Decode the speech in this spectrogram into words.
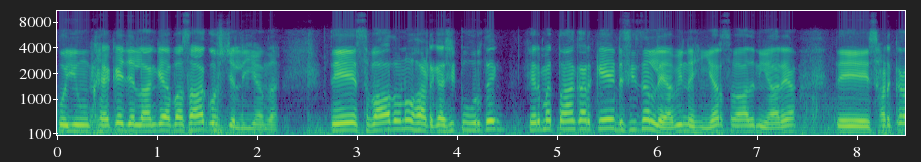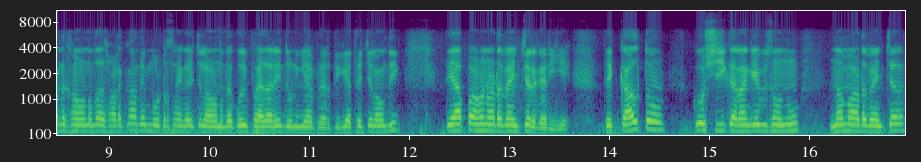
ਕੋਈ ਉਂ ਖਹਿ ਕੇ ਜੇ ਲੰਘ ਗਿਆ, ਬਸ ਆਹ ਕੁਛ ਚੱਲੀ ਜਾਂਦਾ। ਤੇ ਸਵਾਦ ਉਹਨੂੰ ਹਟ ਗਿਆ ਸੀ ਟੂਰ ਤੇ। ਫਿਰ ਮੈਂ ਤਾਂ ਕਰਕੇ ਡਿਸੀਜਨ ਲਿਆ ਵੀ ਨਹੀਂ ਯਾਰ, ਸਵਾਦ ਨਹੀਂ ਆ ਰਿਹਾ। ਤੇ ਸੜਕਾਂ ਦਿਖਾਉਣ ਦਾ, ਸੜਕਾਂ ਤੇ ਮੋਟਰਸਾਈਕਲ ਚਲਾਉਣ ਦਾ ਕੋਈ ਫਾਇਦਾ ਨਹੀਂ ਦੁਨੀਆ ਫਿਰਦੀ ਹੈ ਇੱਥੇ ਚਲਾਉਂਦੀ। ਤੇ ਆਪਾਂ ਹੁਣ ਐਡਵੈਂਚਰ ਕਰੀਏ। ਤੇ ਕੱਲ ਤੋਂ ਕੋਸ਼ਿਸ਼ ਕਰਾਂਗੇ ਵੀ ਤੁਹਾਨੂੰ ਨਵਾਂ ਐਡਵੈਂਚਰ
